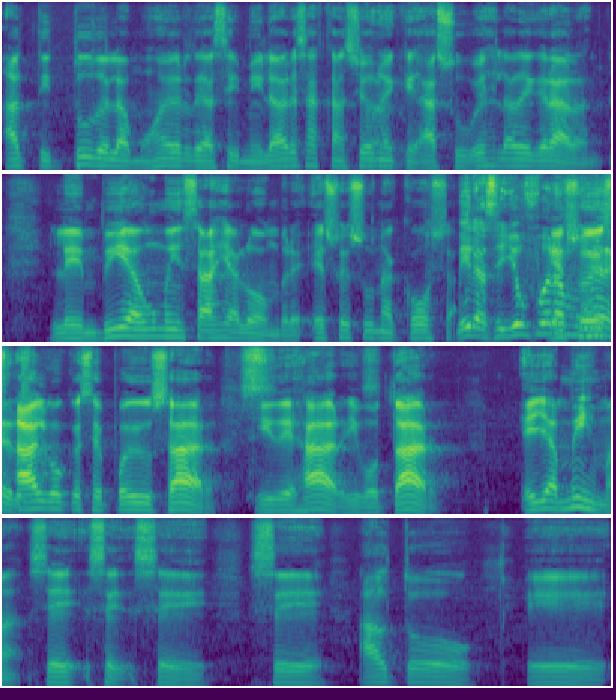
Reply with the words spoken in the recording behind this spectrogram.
actitud de la mujer de asimilar esas canciones que a su vez la degradan, le envía un mensaje al hombre, eso es una cosa. Mira, si yo fuera eso mujer, es algo que se puede usar y dejar y votar. Ella misma se, se, se, se auto eh,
